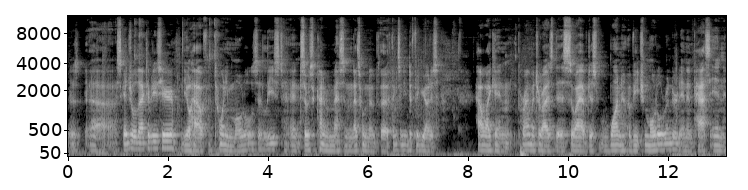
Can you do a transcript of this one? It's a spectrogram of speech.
uh, scheduled activities here, you'll have 20 modals at least. And so it's kind of a mess. And that's one of the things I need to figure out is how I can parameterize this so I have just one of each modal rendered and then pass in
